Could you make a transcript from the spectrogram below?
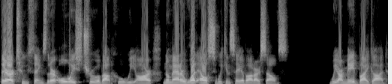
there are two things that are always true about who we are, no matter what else we can say about ourselves. We are made by God.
